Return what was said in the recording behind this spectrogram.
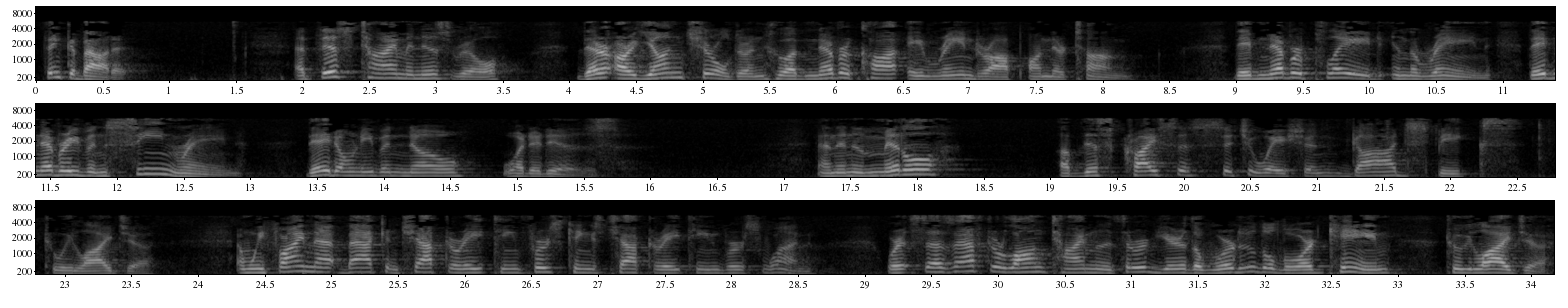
Think about it. At this time in Israel, there are young children who have never caught a raindrop on their tongue. They've never played in the rain. They've never even seen rain. They don't even know what it is. And in the middle of this crisis situation, God speaks to Elijah. And we find that back in chapter 18, 1 Kings chapter 18, verse 1, where it says, After a long time, in the third year, the word of the Lord came to Elijah.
